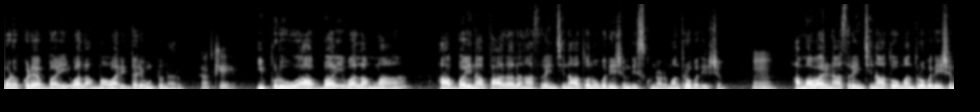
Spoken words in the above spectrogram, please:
వాడు ఒక్కడే అబ్బాయి వాళ్ళ అమ్మ వారిద్దరే ఉంటున్నారు. ఓకే. ఇప్పుడు ఆ అబ్బాయి వాళ్ళ అమ్మ ఆ అబ్బాయి నా పాదాలను ఆశ్రయించి నాతోను ఉపదేశం తీసుకున్నాడు మంత్రోపదేశం. అమ్మవారిని ఆశ్రయించి నాతో మంత్రోపదేశం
